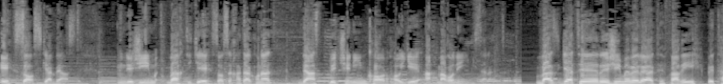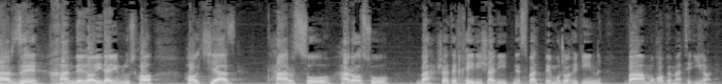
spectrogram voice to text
احساس کرده است. این رژیم وقتی که احساس خطر کند دست به چنین کارهای احمقانه ای می‌زند. وضعیت رژیم ولایت فقیه به طرز خندهداری در این روزها حاکی از ترس و حراس و وحشت خیلی شدید نسبت به مجاهدین و مقاومت ایرانه.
